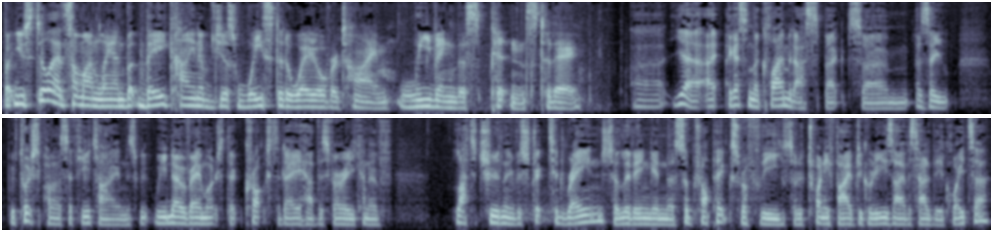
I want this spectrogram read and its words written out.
but you still had some on land, but they kind of just wasted away over time, leaving this pittance today. Uh, yeah, I, I, guess on the climate aspect, um, as they we've touched upon this a few times, we, we know very much that crocs today have this very kind of latitudinally restricted range, so living in the subtropics, roughly sort of 25 degrees either side of the equator.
